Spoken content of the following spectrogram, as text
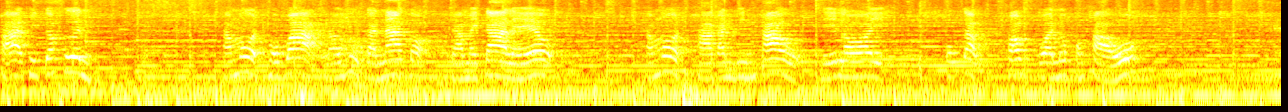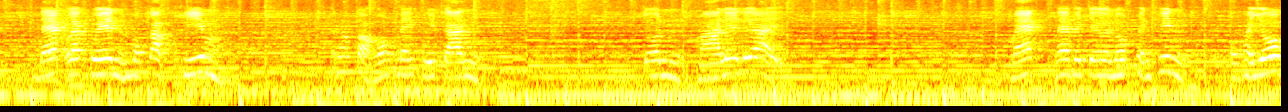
พระอาทิตย์ก็ขึ้น ทั้งหมดพบว่าเราอยู่กันหน้าเกาะจาไมก้าแล้ว ทั้งหมดพากันบินเข้าเดลอย พบกับครอบครัวนกของเขา แดกและเกวนพบกับคิมและทั้งสองก็ได้คุยกัน จนมาเรื่อยๆ แม็กได้ไปเจอนกเพนกวินอพยพ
